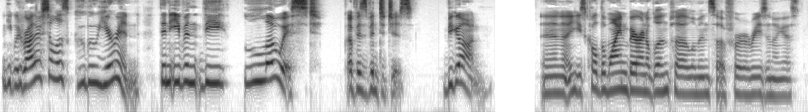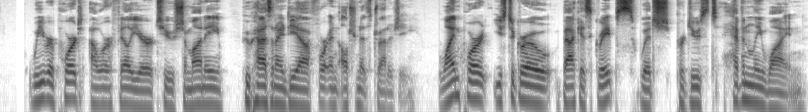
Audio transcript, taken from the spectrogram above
He would rather sell us Goobbue urine than even the lowest of his vintages. Begone. And uh, he's called the wine baron of Limsa for a reason, I guess. We report our failure to Shamani, who has an idea for an alternate strategy. Wineport used to grow Bacchus grapes, which produced heavenly wine.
